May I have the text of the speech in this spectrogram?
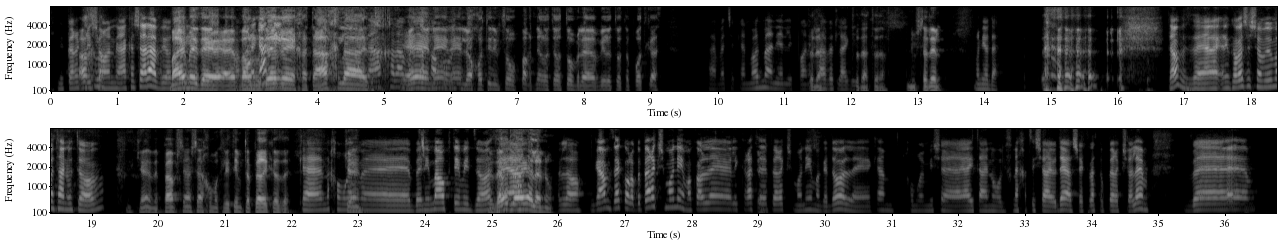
מפרק אחלה. ראשון היה קשה להביא אותי. מה עם זה, עברנו דרך, אתה אחלה. אתה אחלה ואתה חמוד. אין, אין, אין, לא יכולתי למצוא פרטנר יותר טוב ולהעביר איתו את הפודקאסט. האמת שכן, מאוד מעניין לי פה, אני חייבת להגיד. תודה, תודה. אני משתדל. אני יודעת. טוב, אז אני מקווה ששומעים אותנו טוב. כן, זו פעם שנייה שאנחנו מקליטים את הפרק הזה. כן, אנחנו אומרים, כן. אה, בנימה אופטימית זאת. זה עוד לא היה לנו. לא, גם זה קורה. בפרק 80, הכל אה, לקראת כן. אה, פרק 80 הגדול. כן, אנחנו אומרים, מי שהיה איתנו לפני חצי שעה יודע שהקלטנו פרק שלם, ו...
